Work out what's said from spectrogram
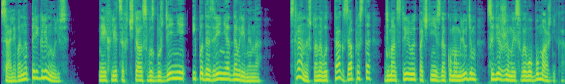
Салливана переглянулись. На их лицах читалось возбуждение и подозрение одновременно. Странно, что она вот так запросто демонстрирует почти незнакомым людям содержимое своего бумажника.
